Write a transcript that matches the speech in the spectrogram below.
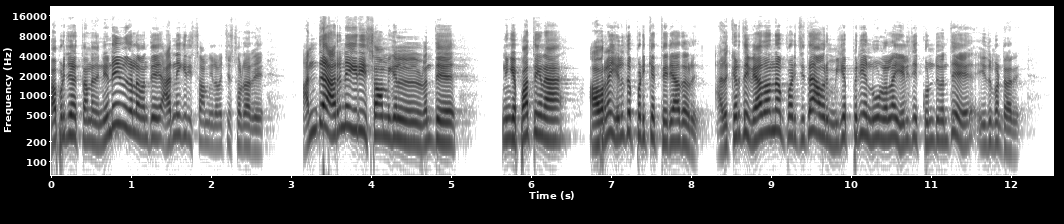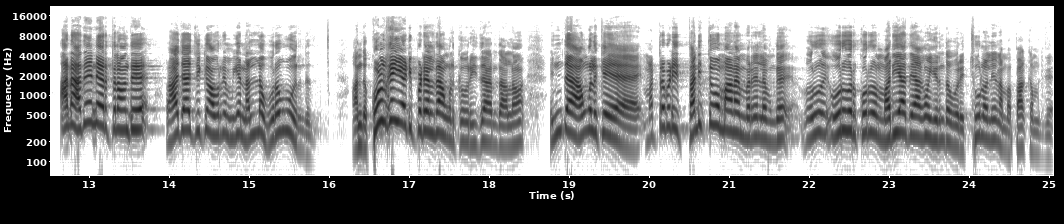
அப்படின்னு சொல்லி தனது நினைவுகளை வந்து அருணகிரி சுவாமிகளை வச்சு சொல்கிறாரு அந்த அருணகிரி சுவாமிகள் வந்து நீங்கள் பார்த்தீங்கன்னா அவரெல்லாம் எழுத படிக்க தெரியாதவர். அதுக்கடுத்து வேதாந்தம் படித்து தான் அவர் மிகப்பெரிய நூலெல்லாம் எழுதி கொண்டு வந்து இது பண்ணுறாரு ஆனால் அதே நேரத்தில் வந்து ராஜாஜிக்கும் அவருக்கும் மிக நல்ல உறவும் இருந்தது. அந்த கொள்கை அடிப்படையில் தான் அவங்களுக்கு ஒரு இதாக இருந்தாலும் இந்த அவங்களுக்கு மற்றபடி தனித்துவமான முறையில் அவங்க ஒரு ஒருவருக்கு ஒருவர் மரியாதையாகவும் இருந்த ஒரு சூழலையும் நம்ம பார்க்க முடியுது.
